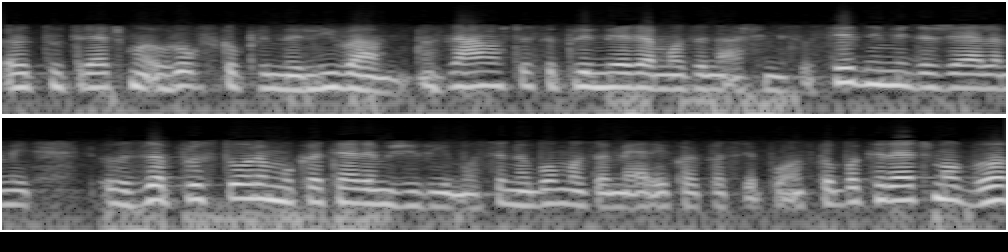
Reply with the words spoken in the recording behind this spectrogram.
eh, tudi rečemo, evropsko primerljiva znanost, če se primerjamo z našimi sosednjimi državami, z prostorom, v katerem živimo. Se ne bomo z Ameriko ali pa s Japonsko, ampak rečemo, v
